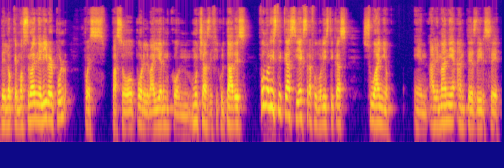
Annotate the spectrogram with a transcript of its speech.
de lo que mostró en el Liverpool, pues pasó por el Bayern con muchas dificultades futbolísticas y extrafutbolísticas su año en Alemania antes de irse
